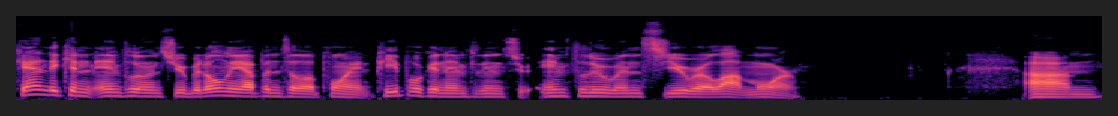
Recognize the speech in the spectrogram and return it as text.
Candy can influence you, but only up until a point. People can influence you, influence you a lot more. Um,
